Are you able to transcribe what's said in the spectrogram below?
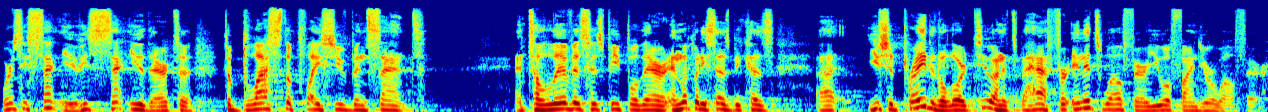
Where's He sent you? He sent you there to, to bless the place you've been sent and to live as His people there. And look what He says because uh, you should pray to the Lord too on its behalf, for in its welfare you will find your welfare.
